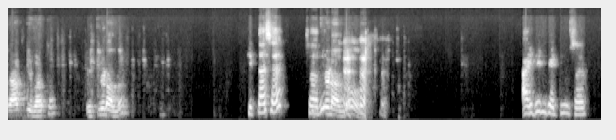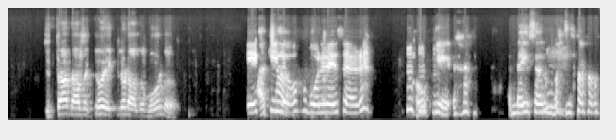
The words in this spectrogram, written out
तो आपकी वर्क हो एक किलो डाल दो। कितना सर एक सॉरी किलो डाल दो। I didn't get you sir जितना डाल सकते हो एक किलो डाल दो गोल्ड एक अच्छा। किलो बोल रहे सर ओके नहीं सर मतलब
